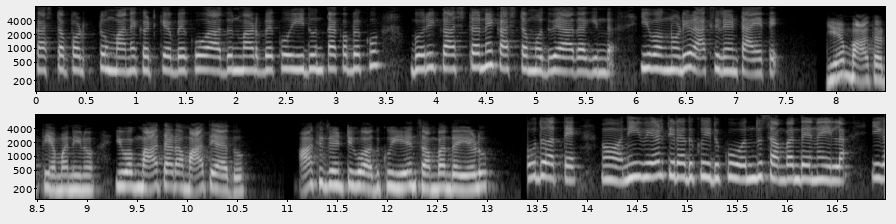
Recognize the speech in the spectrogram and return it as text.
ಕಷ್ಟಪಟ್ಟು ಮನೆ ಕಟ್ಕೋಬೇಕು ಅದನ್ನ ಮಾಡಬೇಕು ಇದನ್ನ ತಗೋಬೇಕು ಬರೀ ಕಷ್ಟನೇ ಕಷ್ಟ ಮದುವೆ ಆದಾಗಿಂದ. ಇವಾಗ ನೋಡಿದ್ರೆ ಆಕ್ಸಿಡೆಂಟ್ ಆಯ್ತೆ. ಏನು ಮಾತಾಡ್ತೀಯಮ್ಮ ನೀನು? ಇವಾಗ ಮಾತಾಡೋ ಮಾತೇ ಅದು. ಆಕ್ಸಿಡೆಂಟಿಗೂ ಅದಕ್ಕೂ ಏನು ಸಂಬಂಧ ಹೇಳು? ಹೌದು ಅತ್ತೆ. ನೀವ್ ಹೇಳ್ತಿರೋದಕ್ಕೂ ಇದಕ್ಕೂ ಒಂದು ಸಂಬಂಧನೇ ಇಲ್ಲ. ಈಗ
